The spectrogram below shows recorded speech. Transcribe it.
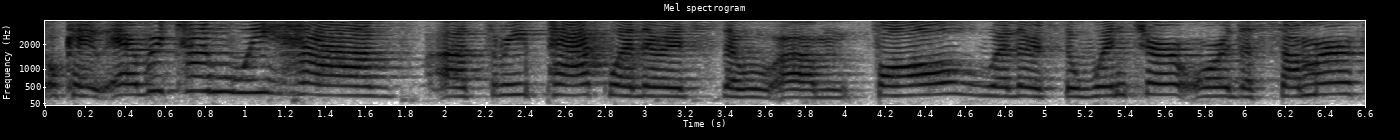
okay every time we have a three pack whether it's the um, fall whether it's the winter or the summer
